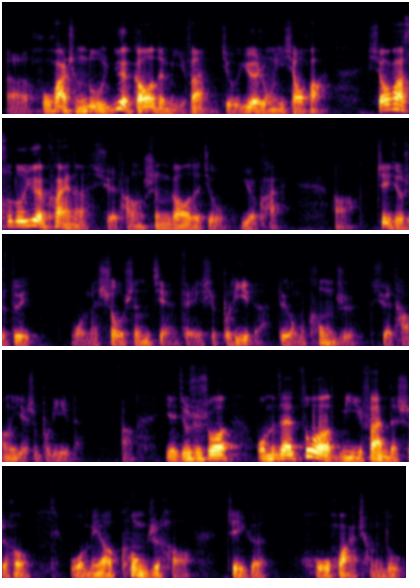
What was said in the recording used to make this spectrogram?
呃，糊化程度越高的米饭就越容易消化，消化速度越快呢，血糖升高的就越快啊。这就是对。我们瘦身减肥是不利的，对我们控制血糖也是不利的啊。也就是说，我们在做米饭的时候，我们要控制好这个糊化程度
